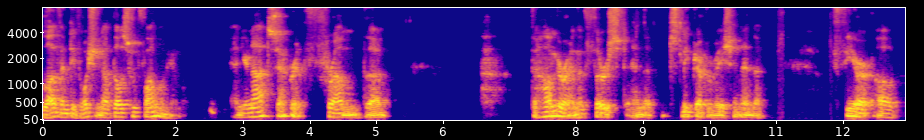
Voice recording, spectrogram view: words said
love and devotion of those who follow him. And you're not separate from the the hunger and the thirst and the sleep deprivation and the fear of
